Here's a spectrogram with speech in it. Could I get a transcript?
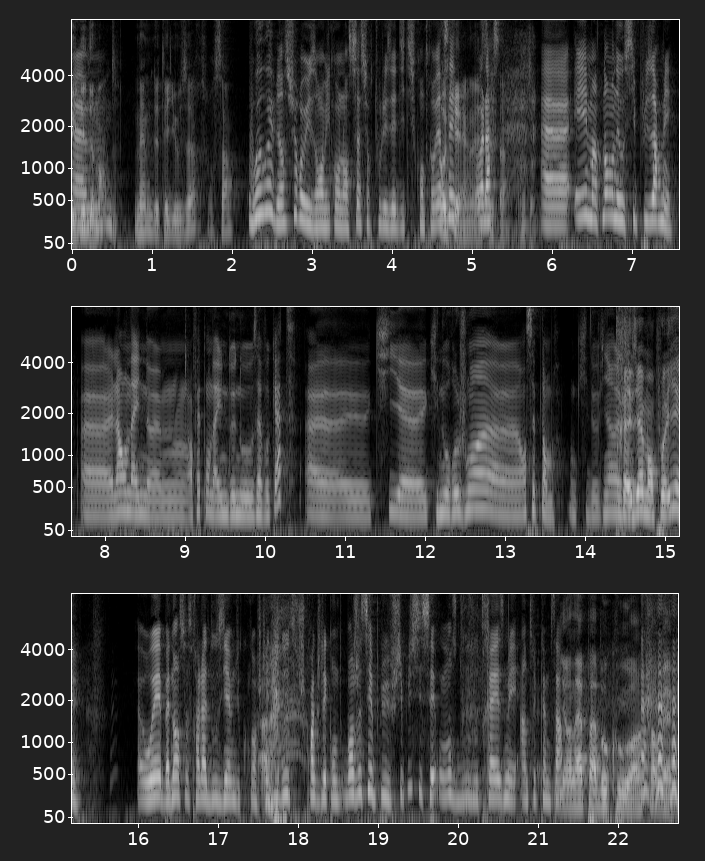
T'as eu des demandes même de tes users sur ça? Ouais, ouais, bien sûr, ils ont envie qu'on lance ça sur tous les éditifs controversés. voilà. Ça. Euh, et maintenant, on est aussi plus armés. Euh, là, on a une, euh, en fait, on a une de nos avocates qui, qui nous rejoint en septembre, donc qui devient 13e employé? Ouais, bah non, ce sera la 12e du coup quand je t'ai dit 12, je crois que je les compte. Bon, je sais plus, je sais plus si c'est 11, 12 ou 13, mais un truc comme ça. Il y en a pas beaucoup hein, quand même.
